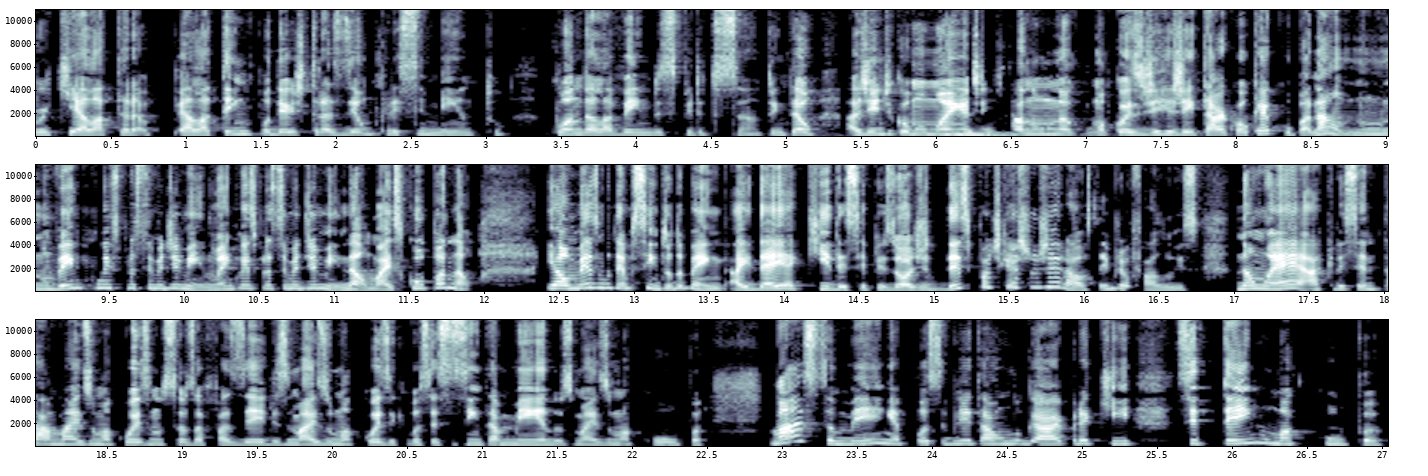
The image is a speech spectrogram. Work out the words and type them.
porque ela, ela tem o poder de trazer um crescimento quando ela vem do Espírito Santo. Então, a gente, como mãe, a gente tá uhum. numa uma coisa de rejeitar qualquer culpa. Não, não, não vem com isso pra cima de mim, não vem com isso pra cima de mim. Não, mais culpa não. E ao mesmo tempo, sim, tudo bem. A ideia aqui desse episódio, desse podcast no geral, sempre eu falo isso, não é acrescentar mais uma coisa nos seus afazeres, mais uma coisa que você se sinta menos, mais uma culpa. Mas também é possibilitar um lugar para que, se tem uma culpa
